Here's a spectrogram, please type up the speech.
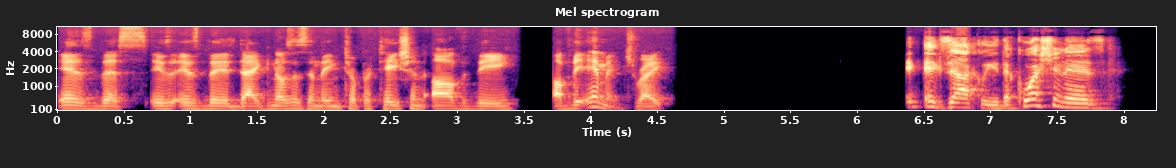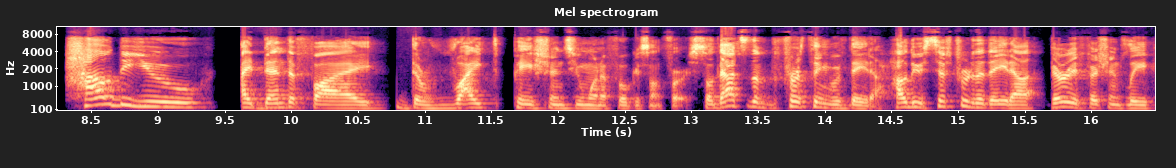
is this is is the diagnosis and the interpretation of the of the image, right? Exactly. The question is, how do you identify the right patients you want to focus on first? So that's the first thing with data. How do you sift through the data very efficiently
